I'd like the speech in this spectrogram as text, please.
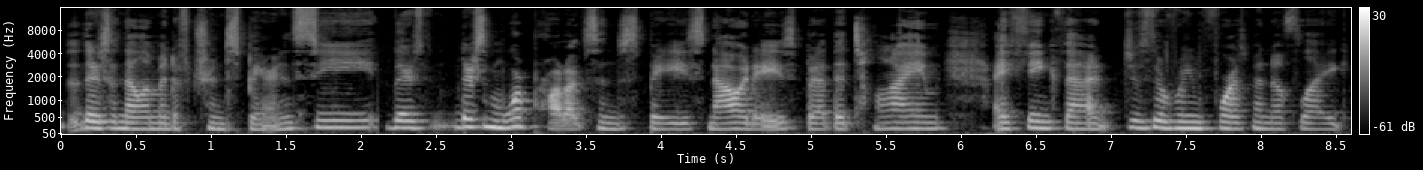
There's an element of transparency. There's there's more products in the space nowadays, but at the time, I think that just the reinforcement of like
